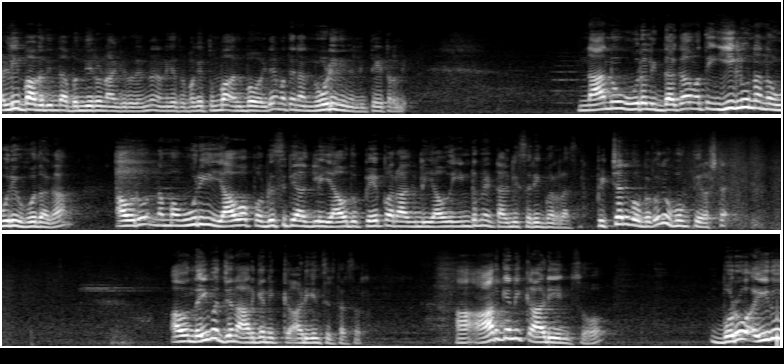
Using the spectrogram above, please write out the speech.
ಹಳ್ಳಿ ಭಾಗದಿಂದ ಬಂದಿರೋನಾಗಿರೋದ್ರಿಂದ ನನಗೆ ಅದ್ರ ಬಗ್ಗೆ ತುಂಬ ಅನುಭವ ಇದೆ. ಮತ್ತು ನಾನು ನೋಡಿದ್ದೀನಿ ಅಲ್ಲಿ ಥಿಯೇಟ್ರಲ್ಲಿ ನಾನು ಊರಲ್ಲಿದ್ದಾಗ ಮತ್ತು ಈಗಲೂ ನನ್ನ ಊರಿಗೆ ಹೋದಾಗ ಅವರು ನಮ್ಮ ಊರಿಗೆ ಯಾವ ಪಬ್ಲಿಸಿಟಿ ಆಗಲಿ, ಯಾವುದು ಪೇಪರ್ ಆಗಲಿ, ಯಾವುದು ಇಂಟರ್ನೆಟ್ ಆಗಲಿ ಸರಿಗೆ ಬರಲ್ಲ ಸರ್. ಪಿಕ್ಚರ್ಗೆ ಹೋಗ್ಬೇಕು ಅಂದರೆ ಹೋಗ್ತೀರಷ್ಟೇ ಆ ಒಂದು ಐವತ್ತು ಜನ ಆರ್ಗ್ಯಾನಿಕ್ ಆಡಿಯನ್ಸ್ ಇರ್ತಾರೆ ಸರ್. ಆ ಆರ್ಗ್ಯಾನಿಕ್ ಆಡಿಯನ್ಸು ಬರೋ ಐದು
